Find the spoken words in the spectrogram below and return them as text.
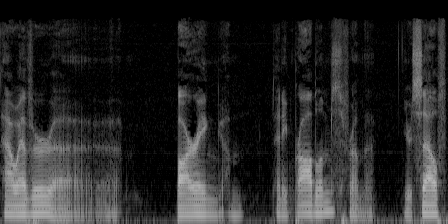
However, uh, barring um, any problems from uh, yourself,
